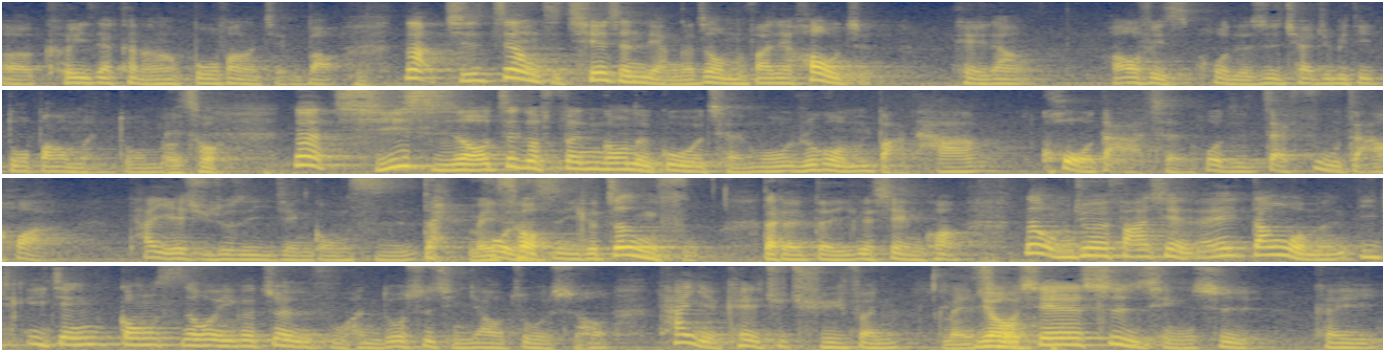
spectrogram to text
呃，可以在课堂上播放的简报。那其实这样子切成两个之后，我们发现后者可以让 Office 或者是 ChatGPT 多帮我们很多忙。没错。那其实哦，这个分工的过程，我如果我们把它扩大成或者再复杂化，它也许就是一间公司，对，没错，是一个政府的的一个现况。那我们就会发现，哎，当我们一一间公司或一个政府很多事情要做的时候，它也可以去区分，没错，有些事情是可以。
